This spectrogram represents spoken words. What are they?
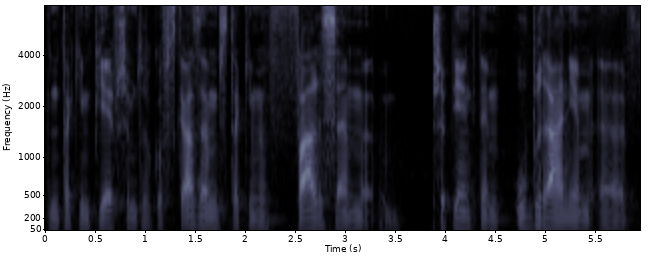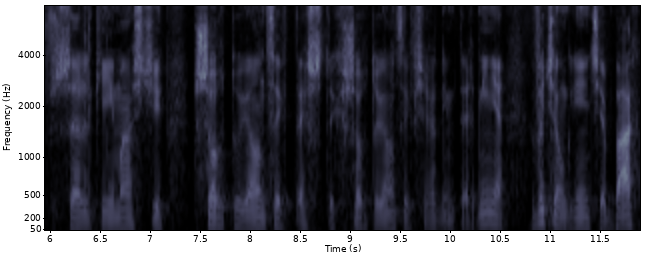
Tym takim pierwszym drogowskazem, z takim falsem, przepięknym ubraniem e, wszelkiej maści shortujących, też tych shortujących w średnim terminie, wyciągnięcie Bach,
